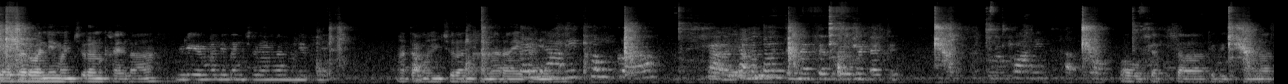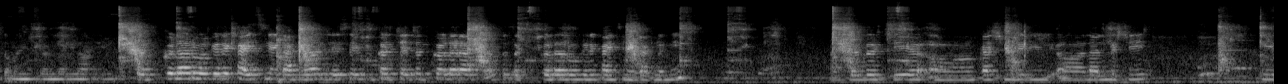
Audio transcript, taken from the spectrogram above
या सर्वांनी मंचुरन खायला. मध्ये घालून आता मंचुरन खाणार आहे का? पाहू शकता किती छान असं मंचुरियन बनलं आहे कलर वगैरे काहीच नाही टाकलं. जसे कच्च्याच्यात कलर असतात तसं कलर वगैरे काहीच नाही टाकलं मी. आपल्या घरची काश्मीरी लाल मिरची ती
